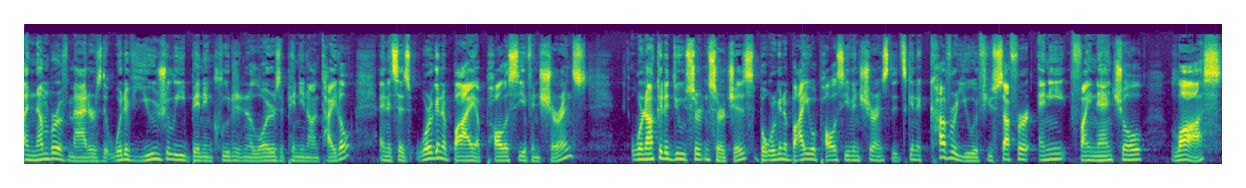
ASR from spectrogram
a number of matters that would have usually been included in a lawyer's opinion on title, and it says, we're going to buy a policy of insurance. We're not going to do certain searches, but we're going to buy you a policy of insurance that's going to cover you if you suffer any financial loss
